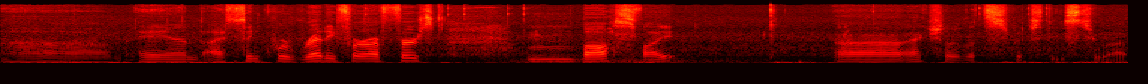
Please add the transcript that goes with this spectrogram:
Um, and I think we're ready for our first boss fight. Uh, actually, let's switch these two up.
